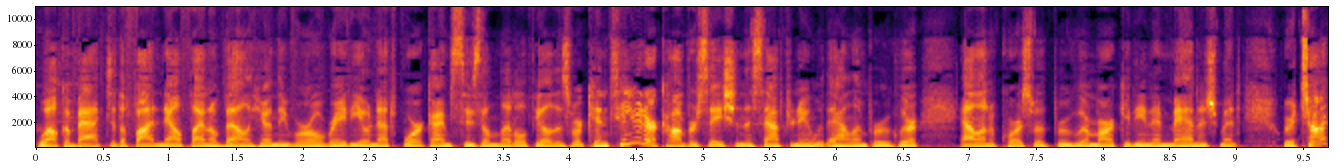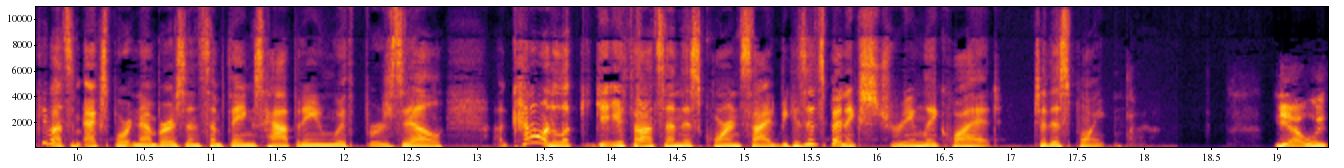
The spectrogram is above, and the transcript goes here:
Welcome back to the Fontanelle Final Bell here on the Rural Radio Network. I'm Susan Littlefield as we're continuing our conversation this afternoon with Alan Brugler. Alan, of course, with Brugler Marketing and Management. We are talking about some export numbers and some things happening with Brazil. Uh, I kind of want to look, get your thoughts on this corn side because it's been extremely quiet to this point. Yeah, we,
